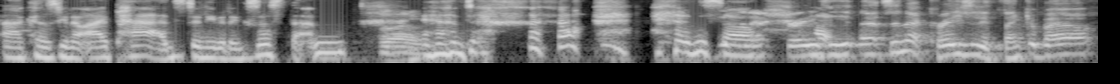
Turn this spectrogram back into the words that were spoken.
because uh, you know iPads didn't even exist then, Right. and and so isn't that crazy? That's isn't that crazy to think about?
